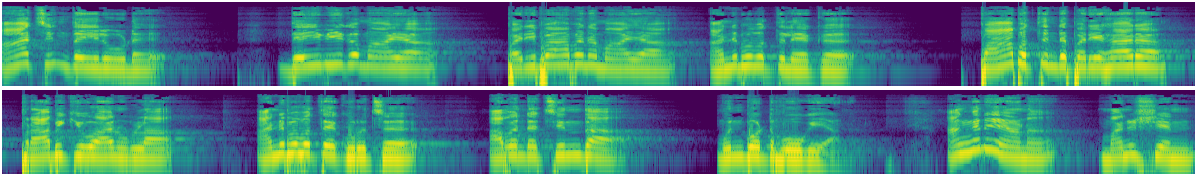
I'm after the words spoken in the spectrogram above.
ആ ചിന്തയിലൂടെ ദൈവികമായ പരിപാവനമായ അനുഭവത്തിലേക്ക് പാപത്തിന്റെ പരിഹാര പ്രാപിക്കുവാനുള്ള അനുഭവത്തെക്കുറിച്ച് അവന്റെ ചിന്ത മുൻപോട്ട് പോവുകയാണ്. അങ്ങനെയാണ് മനുഷ്യൻ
